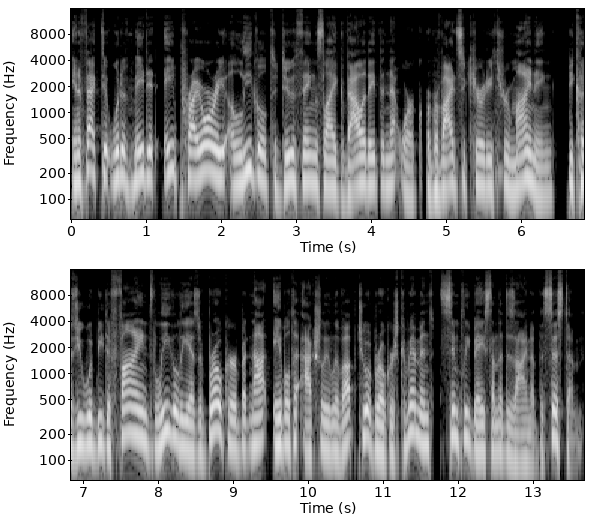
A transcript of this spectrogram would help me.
In effect, it would have made it a priori illegal to do things like validate the network or provide security through mining because you would be defined legally as a broker but not able to actually live up to a broker's commitment simply based on the design of the system.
